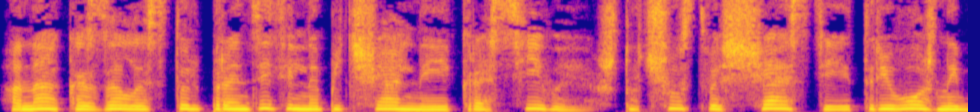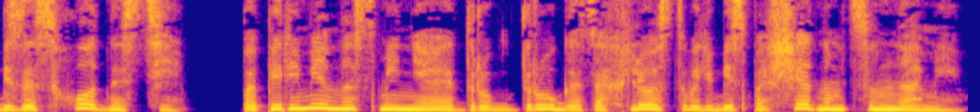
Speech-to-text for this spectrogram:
Она оказалась столь пронзительно печальной и красивой, что чувство счастья и тревожной безысходности, попеременно сменяя друг друга, захлестывали беспощадным цунами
